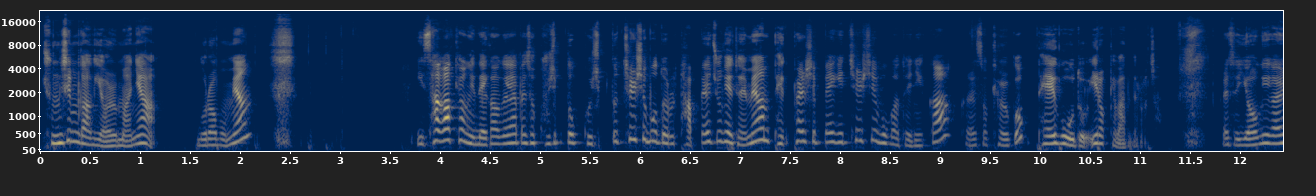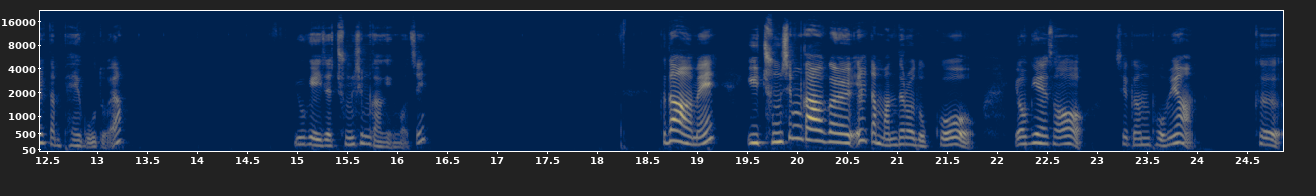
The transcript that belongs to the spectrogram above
중심각이 얼마냐 물어보면 이 사각형이 내각의 합에서 90도, 90도, 75도를 다 빼주게 되면 180 빼기 75가 되니까 그래서 결국 105도 이렇게 만들어져. 그래서 여기가 일단 105도야. 요게 이제 중심각인 거지. 그 다음에 이 중심각을 일단 만들어 놓고 여기에서 지금 보면 그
